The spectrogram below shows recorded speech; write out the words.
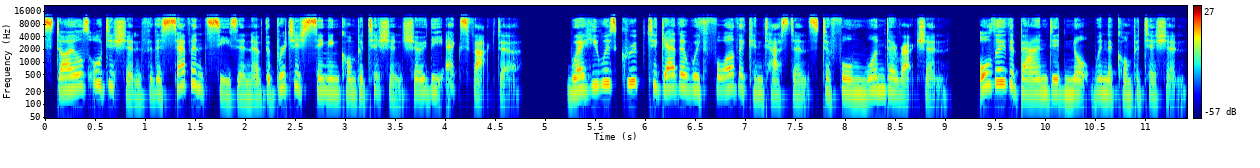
Styles auditioned for the seventh season of the British singing competition show The X Factor, where he was grouped together with four other contestants to form One Direction. Although the band did not win the competition,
